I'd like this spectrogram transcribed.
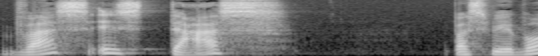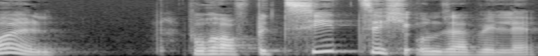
Was ist das, was wir wollen? Worauf bezieht sich unser Wille?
